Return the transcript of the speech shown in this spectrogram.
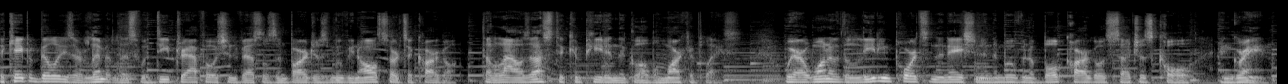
The capabilities are limitless with deep draft ocean vessels and barges moving all sorts of cargo that allows us to compete in the global marketplace. We are one of the leading ports in the nation in the movement of bulk cargoes such as coal and grain.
